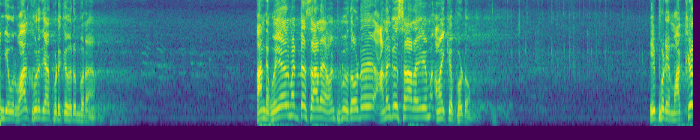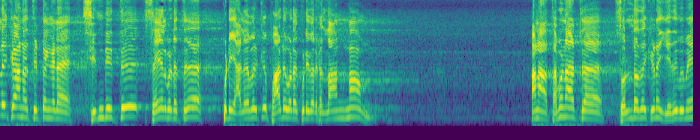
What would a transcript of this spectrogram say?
இங்கே ஒரு வாக்குறுதியாக கொடுக்க விரும்புகிறேன் அந்த உயர்மட்ட சாலை அமைப்பதோடு அணுகு சாலையும் அமைக்கப்படும். இப்படி மக்களுக்கான திட்டங்களை சிந்தித்து செயல்படுத்தக்கூடிய அளவிற்கு பாடுபடக்கூடியவர்கள் தான் நாம். ஆனால் தமிழ்நாட்டில் சொல்றதுக்குன்னு எதுவுமே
